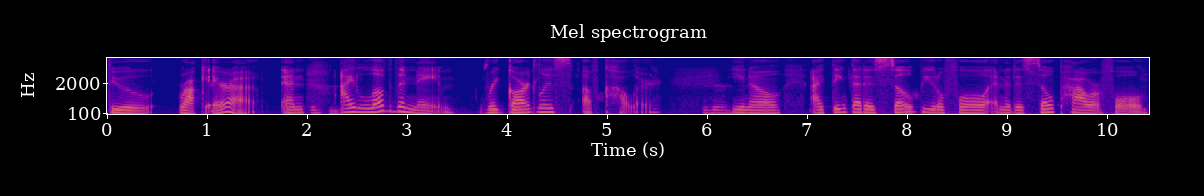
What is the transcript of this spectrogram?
through Rock Era. And mm-hmm. I love the name, regardless of color. Mm-hmm. You know, I think that is so beautiful and it is so powerful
